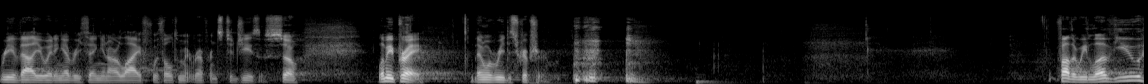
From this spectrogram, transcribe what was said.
reevaluating everything in our life with ultimate reference to Jesus. So let me pray. Then we'll read the scripture. Father, we love you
